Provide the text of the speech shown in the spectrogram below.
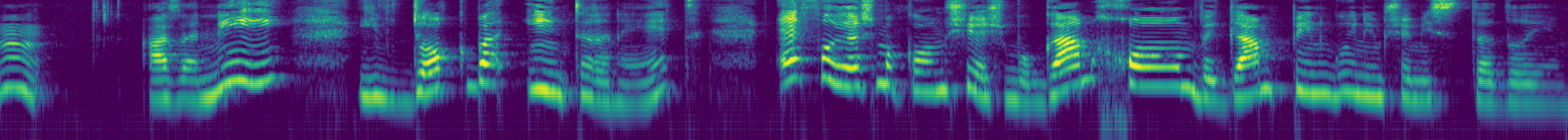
Mm. אז אני אבדוק באינטרנט איפה יש מקום שיש בו גם חום וגם פינגווינים שמסתדרים.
